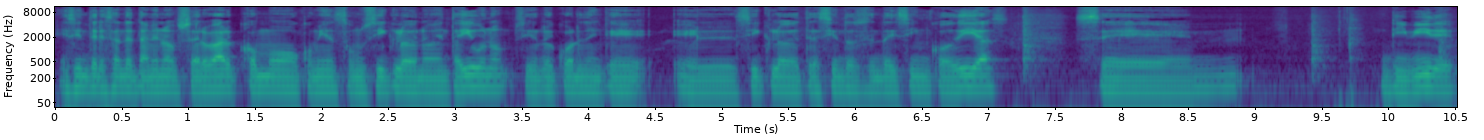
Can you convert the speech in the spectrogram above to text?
Es interesante también observar cómo comienza un ciclo de 91. Si recuerden que el ciclo de 365 días se mm, divide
